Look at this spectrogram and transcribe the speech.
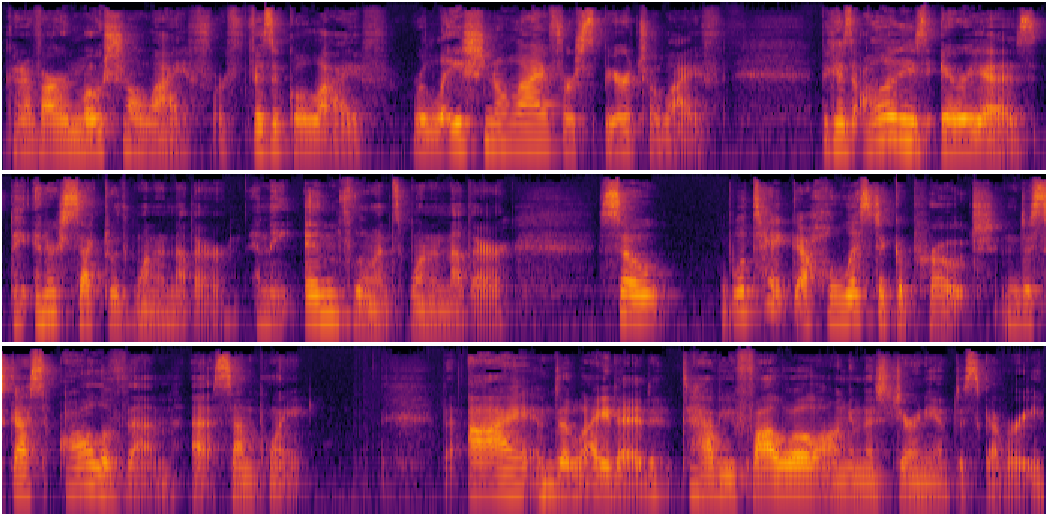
kind of our emotional life or physical life, relational life or spiritual life. Because all of these areas, they intersect with one another and they influence one another. So, we'll take a holistic approach and discuss all of them at some point. But I am delighted to have you follow along in this journey of discovery.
